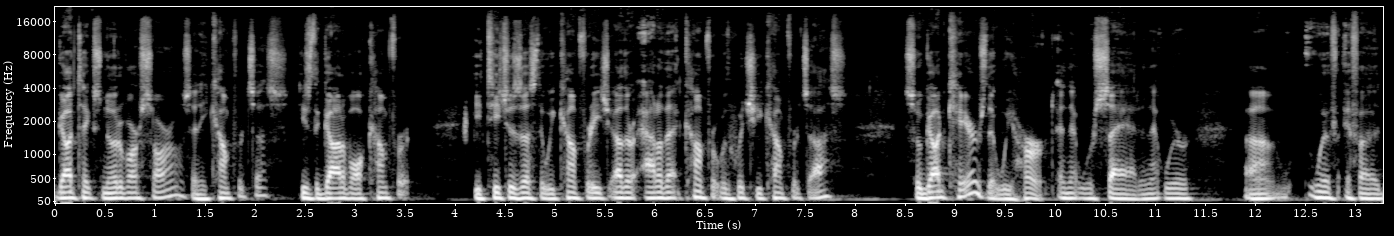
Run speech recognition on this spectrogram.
God takes note of our sorrows and He comforts us. He's the God of all comfort. He teaches us that we comfort each other out of that comfort with which He comforts us. So God cares that we hurt and that we're sad and that we're, um, if, if a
